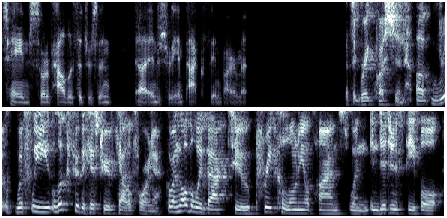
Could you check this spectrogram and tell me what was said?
change sort of how the citrus in, uh, industry impacts the environment? That's a great question. Uh, if we look through the history of California, going all the way back to pre colonial times when indigenous people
